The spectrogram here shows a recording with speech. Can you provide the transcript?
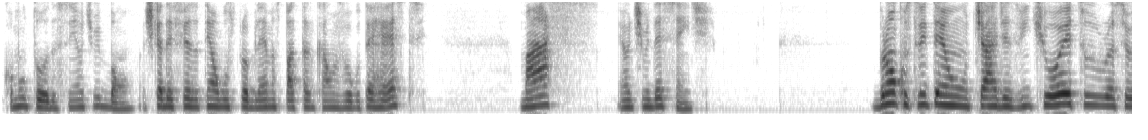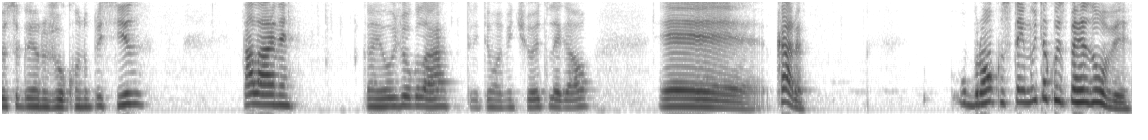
Como um todo, assim, é um time bom. Acho que a defesa tem alguns problemas para tancar um jogo terrestre. Mas é um time decente. Broncos 31, Chargers 28. Russell Wilson ganhando o jogo quando precisa. Tá lá, né? Ganhou o jogo lá, 31 a 28, legal. É... Cara, o Broncos tem muita coisa para resolver.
